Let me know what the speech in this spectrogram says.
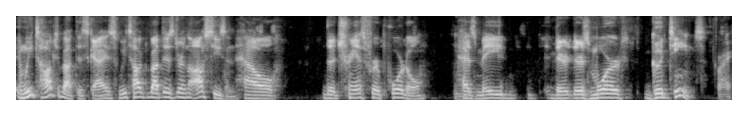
And we talked about this, guys. We talked about this during the offseason, how the transfer portal Mhm. has made there. There's more good teams. Right.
